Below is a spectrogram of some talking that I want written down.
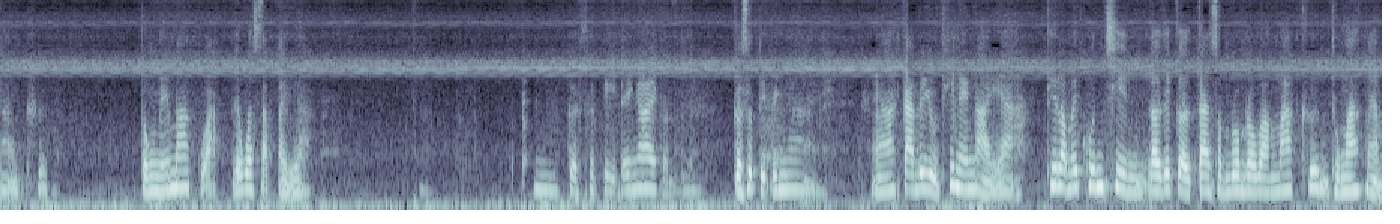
ง่ายขึ้น ตรงนี้มากกว่า เรียกว่าสัปปายะอืมเกิดสติได้ง่ายกว่านั้นนะ เกิดสติได้ง่ายนะการไปอยู่ที่ไหนๆอะ ที่เราไม่คุ้นชิน เราจะเกิดการสำรวมระวังมากขึ้นถูกไหมแหม่ม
